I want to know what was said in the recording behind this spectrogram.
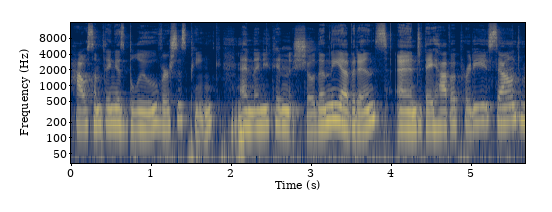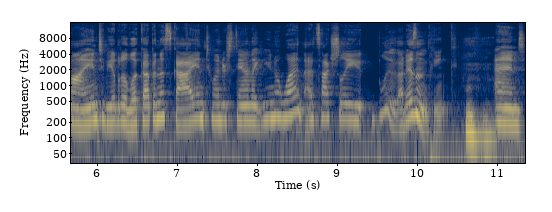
how something is blue versus pink. Mm-hmm. And then you can show them the evidence and they have a pretty sound mind to be able to look up in the sky and to understand, like, you know what? That's actually blue. That isn't pink. Mm-hmm. And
